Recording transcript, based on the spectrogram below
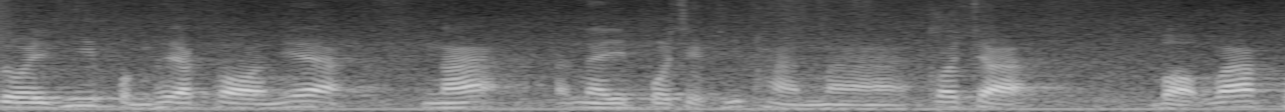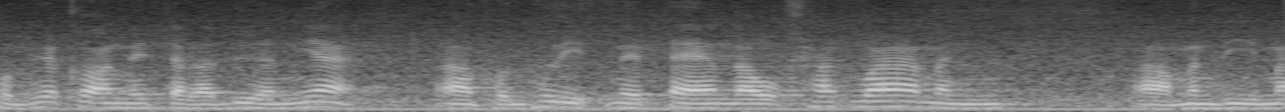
โดยที่ผลพยากรณ์เนี่ยณในโปรเจกต์ที่ผ่านมาก็จะบอกว่าผลพยากรณ์ในแต่ละเดือนเนี่ย ผลผลิตในแปลงเราคาดว่ามันมันดีไหม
